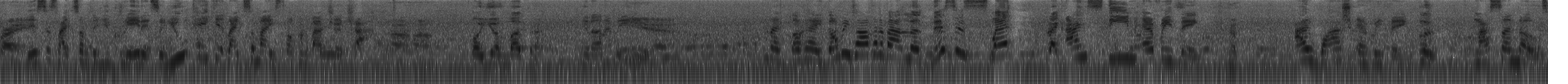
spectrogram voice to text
Right. This is like something you created. So you take it like somebody's talking about your child uh-huh. or your mother. You know what I mean? Yeah. Like, okay, don't be talking about, look, this is sweat. Like, I steam everything. I wash everything. Look, my son knows.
